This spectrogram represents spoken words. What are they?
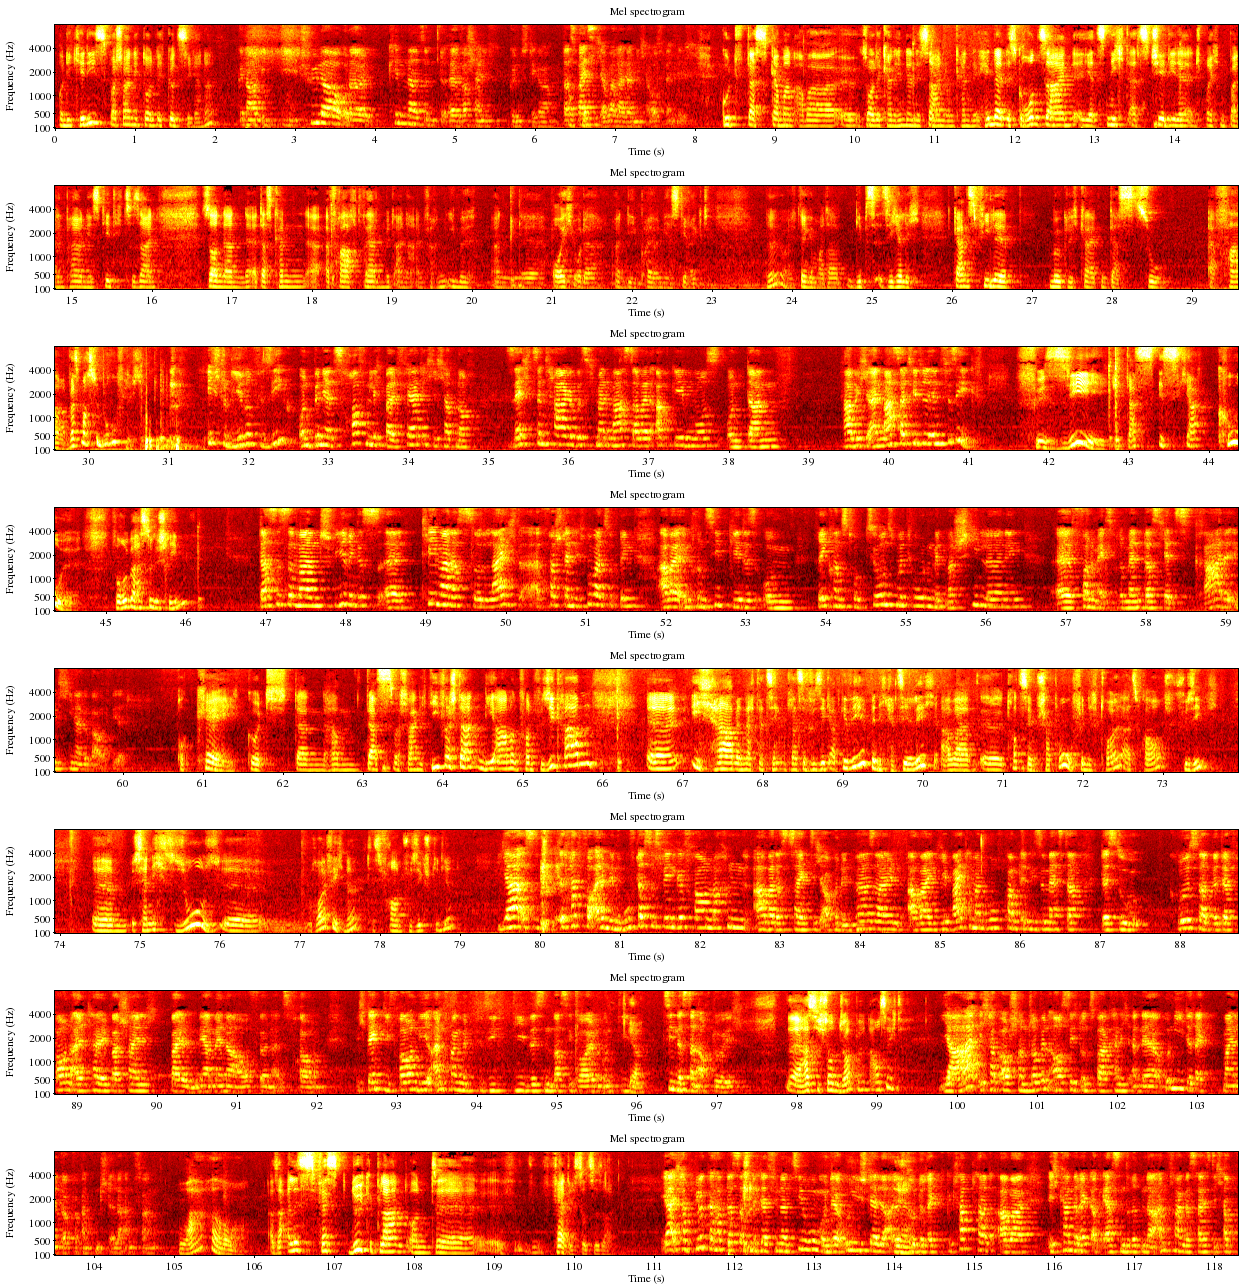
Und die Kiddies wahrscheinlich deutlich günstiger, ne? Genau, die, die Schüler oder Kinder sind äh, wahrscheinlich günstiger. Das okay. weiß ich aber leider nicht auswendig. Gut, das kann man aber, äh, sollte kein Hindernis sein und kein Hindernisgrund sein, jetzt nicht als Cheerleader entsprechend bei den Pioneers tätig zu sein, sondern äh, das kann äh, erfragt werden mit einer einfachen E-Mail an äh, euch oder an die Pioneers direkt. Ne? Ich denke mal, da gibt es sicherlich ganz viele Möglichkeiten, das zu erfahren. Was machst du beruflich? Ich studiere Physik und bin jetzt hoffentlich bald fertig. Ich habe noch 16 Tage, bis ich meine Masterarbeit abgeben muss und dann habe ich einen Mastertitel in Physik. Physik, das ist ja cool. Worüber hast du geschrieben? Das ist immer ein schwieriges äh, Thema, das so leicht äh, verständlich rüberzubringen, aber im Prinzip geht es um Rekonstruktionsmethoden mit Machine Learning äh, von einem Experiment, das jetzt gerade in China gebaut wird. Okay, gut. Dann haben das wahrscheinlich die verstanden, die Ahnung von Physik haben. Äh, ich habe nach der 10. Klasse Physik abgewählt, bin ich ganz ehrlich, aber äh, trotzdem Chapeau, finde ich toll als Frau. Physik ähm, ist ja nicht so äh, häufig, ne, dass Frauen Physik studieren. Ja, es hat vor allem den Ruf, dass es wenige Frauen machen, aber das zeigt sich auch in den Hörsälen. Aber je weiter man hochkommt in die Semester, desto größer wird der Frauenanteil wahrscheinlich, weil mehr Männer aufhören als Frauen. Ich denke, die Frauen, die anfangen mit Physik, die wissen, was sie wollen und die ja. ziehen das dann auch durch. Äh, hast du schon einen Job in Aussicht? Ja, ich habe auch schon einen Job in Aussicht und zwar kann ich an der Uni direkt meine Doktorandenstelle anfangen. Wow, also alles fest durchgeplant und äh, fertig sozusagen. Ja, ich habe Glück gehabt, dass das mit der Finanzierung und der Unistelle alles ja. so direkt geklappt hat, aber ich kann direkt ab 1.3. da anfangen. Das heißt, ich habe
